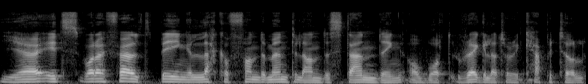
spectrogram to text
Yeah, it's what I felt being a lack of fundamental understanding of what regulatory capital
